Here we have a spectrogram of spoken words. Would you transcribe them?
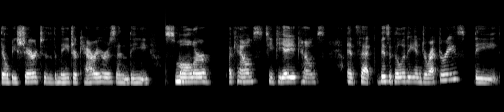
They'll be shared to the major carriers and the smaller accounts, TPA accounts. It's that visibility in directories, the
